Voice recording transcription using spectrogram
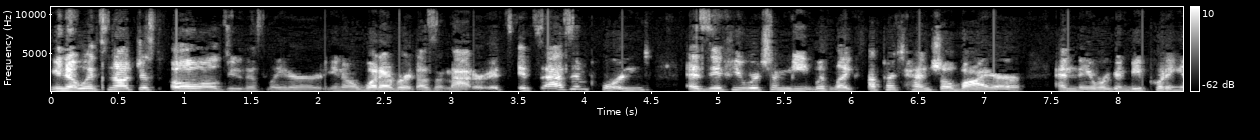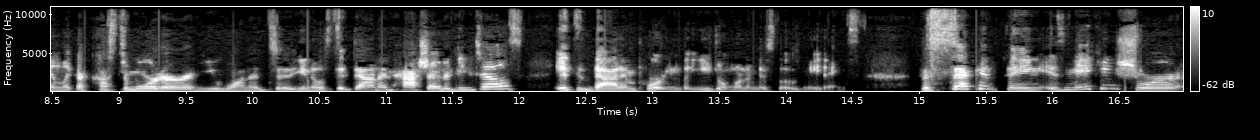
You know, it's not just, oh, I'll do this later, you know, whatever, it doesn't matter. It's it's as important as if you were to meet with like a potential buyer and they were going to be putting in like a custom order and you wanted to, you know, sit down and hash out the details. It's that important that you don't want to miss those meetings. The second thing is making sure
